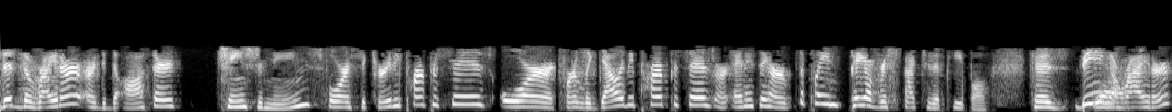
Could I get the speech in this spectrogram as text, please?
Did the writer or did the author change the names for security purposes or for legality purposes or anything or the plain pay of respect to the people. Cause being yeah. a writer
